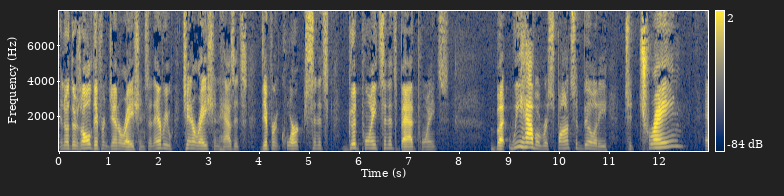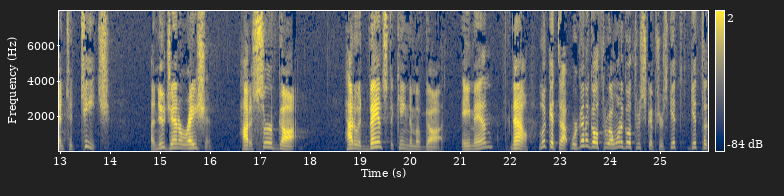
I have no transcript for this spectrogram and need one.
You know, there's all different generations, and every generation has its different quirks and its good points and its bad points. But we have a responsibility to train and to teach a new generation how to serve God, how to advance the kingdom of God. Amen. Now, look at that. We're going to go through, I want to go through scriptures. Get, get to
